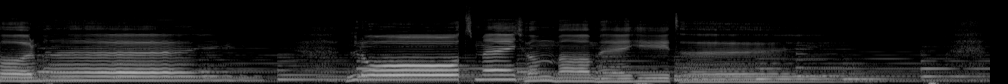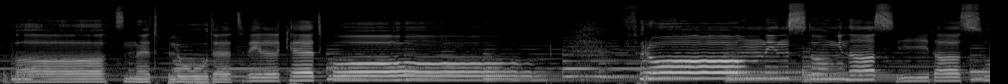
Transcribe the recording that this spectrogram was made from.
För mig. Låt mig gömma mig i dig. Vattnet, blodet, vilket går från din stungna sida sår.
